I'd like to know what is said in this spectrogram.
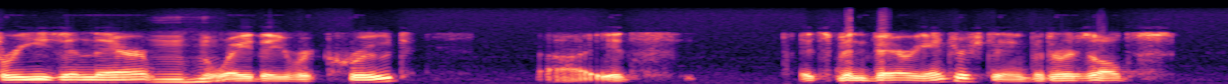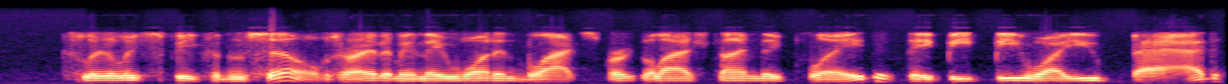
Freeze in there, mm-hmm. the way they recruit, uh, it's it's been very interesting. But the results clearly speak for themselves, right? I mean, they won in Blacksburg the last time they played. They beat BYU bad.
